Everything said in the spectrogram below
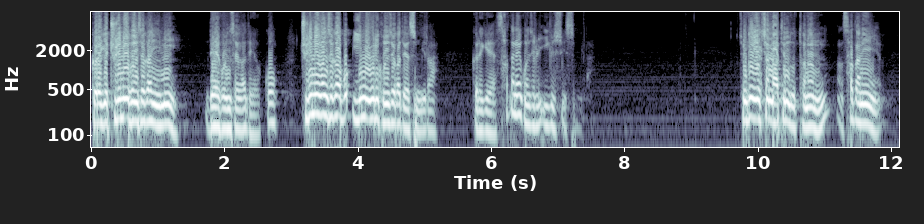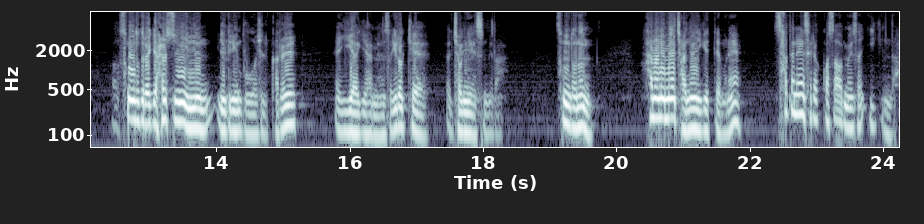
그러게 주님의 권세가 이미 내 권세가 되었고 주님의 권세가 이미 우리 권세가 되었습니다. 그러게 사단의 권세를 이길 수 있습니다. 종교 역자 마틴 루터는 사단이 성도들에게 할 수 있는 일들이 무엇일까를 이야기하면서 이렇게 정리했습니다. 성도는 하나님의 자녀이기 때문에 사단의 세력과 싸우면서 이긴다.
